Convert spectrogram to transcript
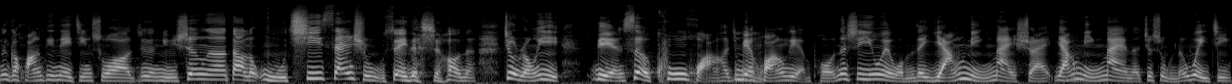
那个《黄帝内经》说，这个女生呢，到了五七三十五岁的时候呢，就容易脸色枯黄哈，就变黄脸婆。那是因为我们的阳明脉衰，阳明脉呢就是我们的胃经。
